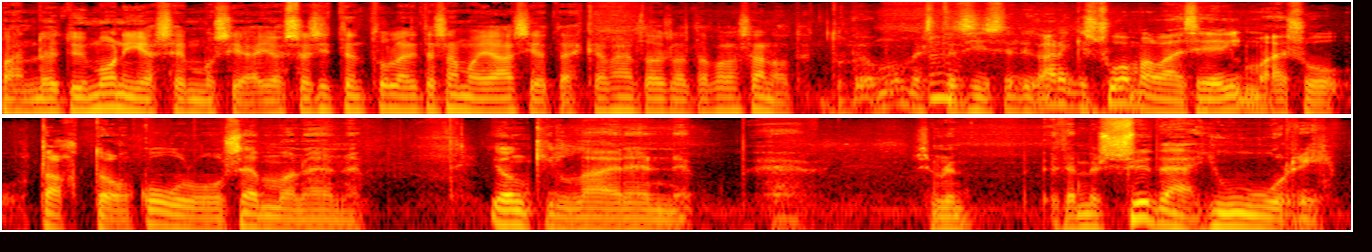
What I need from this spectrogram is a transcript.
vaan löytyy monia semmoisia, joissa sitten tulee niitä samoja asioita ehkä vähän toisella tavalla sanotettu. Joo, mun mielestä siis eli ainakin suomalaiseen ilmaisutahtoon kuuluu semmoinen jonkinlainen eh, semmoinen syvä juuri –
